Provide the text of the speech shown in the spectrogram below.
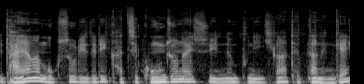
이 다양한 목소리들이 같이 공존할 수 있는 분위기가 됐다는 게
